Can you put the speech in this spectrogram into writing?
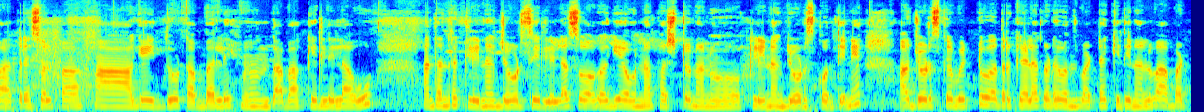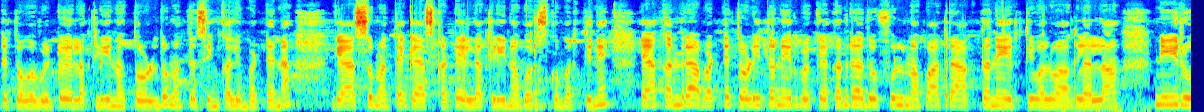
ಪಾತ್ರೆ, ಸ್ವಲ್ಪ ಹಾಗೆ ಇದ್ದು ಟಬ್ಬಲ್ಲಿ ದಬಾಕಿರಲಿಲ್ಲ ಅವು. ಅಂತಂದರೆ ಕ್ಲೀನಾಗಿ ಜೋಡಿಸಿರಲಿಲ್ಲ. ಸೊ ಹಾಗಾಗಿ ಅವನ್ನ ಫಸ್ಟು ನಾನು ಕ್ಲೀನಾಗಿ ಜೋಡಿಸ್ಕೊತೀನಿ. ಅವು ಜೋಡಿಸ್ಕೊಬಿಟ್ಟು ಅದ್ರ ಕೆಳಗಡೆ ಒಂದು ಬಟ್ಟೆ ಹಾಕಿದ್ದೀನಲ್ವ, ಆ ಬಟ್ಟೆ ತೊಗೊಬಿಟ್ಟು ಎಲ್ಲ ಕ್ಲೀನಾಗಿ ತೊಳೆದು ಮತ್ತು ಸಿಂಕಲ್ಲಿ ಬಟ್ಟೆನ, ಗ್ಯಾಸು ಮತ್ತು ಗ್ಯಾಸ್ ಕಟ್ಟೆ ಎಲ್ಲ ಕ್ಲೀನಾಗಿ ಒರೆಸ್ಕೊಬರ್ತೀನಿ ಯಾಕಂದರೆ ಆ ಬಟ್ಟೆ ತೊಳಿತಾನೆ ಇರಬೇಕು. ಯಾಕಂದರೆ ಅದು ಫುಲ್ ನಾವು ಪಾತ್ರೆ ಹಾಕ್ತಾನೆ ಇರ್ತೀವಲ್ವ ಆಗಲೆಲ್ಲ? ನೀರು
